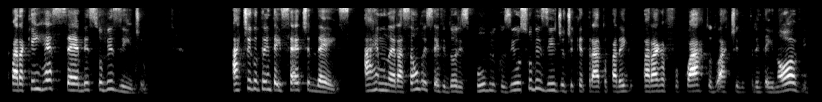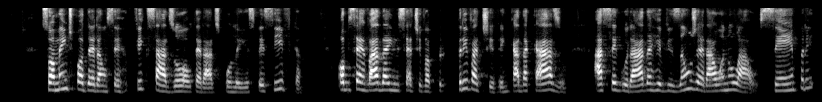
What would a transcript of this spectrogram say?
para quem recebe subsídio. Artigo 37, 10. A remuneração dos servidores públicos e o subsídio de que trata o parágrafo 4 do artigo 39 somente poderão ser fixados ou alterados por lei específica, observada a iniciativa privativa em cada caso, assegurada a revisão geral anual, sempre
